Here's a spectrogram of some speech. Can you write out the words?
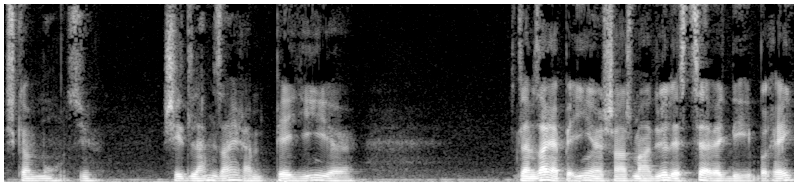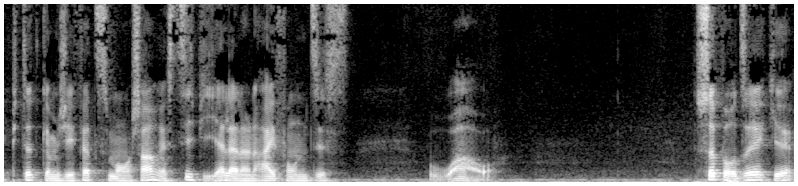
Je suis comme Mon Dieu, j'ai de la misère à me payer. Euh, la misère à payer un changement d'huile, avec des breaks, puis tout, comme j'ai fait sur mon char, esti, puis elle, elle a un iPhone 10. Wow! Ça pour dire que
